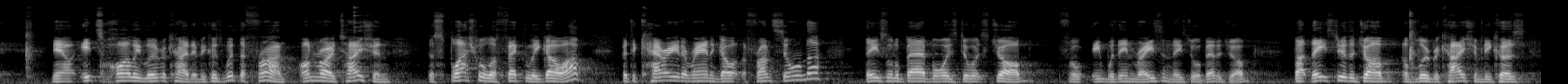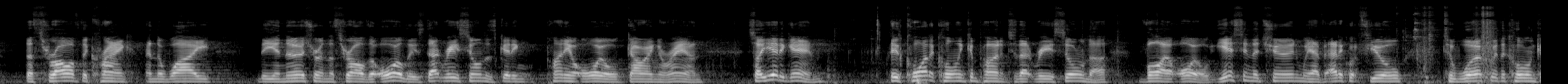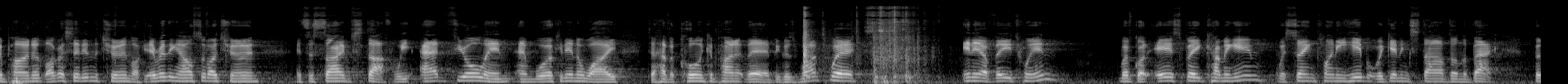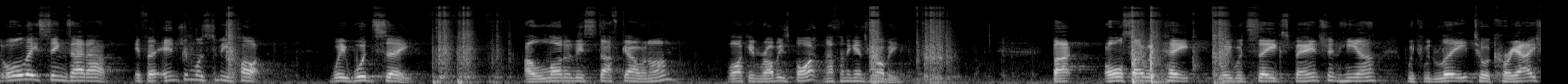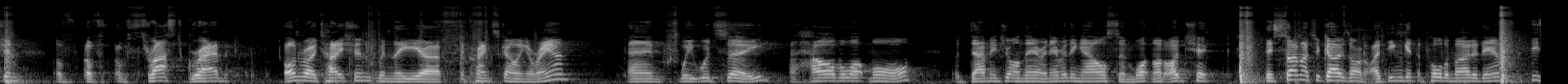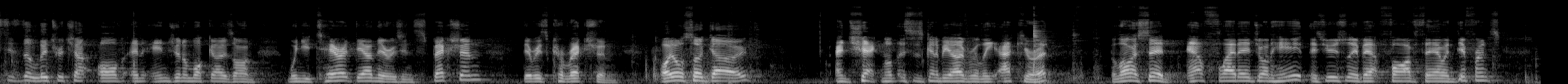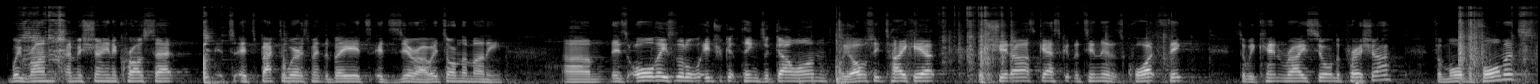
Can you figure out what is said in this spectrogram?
Now, it's highly lubricated because with the front, on rotation, the splash will effectively go up, but to carry it around and go up the front cylinder, these little bad boys do its job for within reason. These do a better job, but these do the job of lubrication because the throw of the crank and the way the inertia and the throw of the oil is, that rear cylinder is getting plenty of oil going around. So yet again, there's quite a cooling component to that rear cylinder via oil. Yes, in the tune, we have adequate fuel to work with the cooling component. Like I said in the tune, like everything else that I tune, it's the same stuff. We add fuel in and work it in a way to have a cooling component there because once we're in our V-twin, we've got airspeed coming in. We're seeing plenty here, but we're getting starved on the back. But all these things add up. If an engine was to be hot, we would see a lot of this stuff going on, like in Robbie's bike. Nothing against Robbie. But also with heat, we would see expansion here, which would lead to a creation of, of, of thrust grab on rotation when the, uh, the crank's going around. And we would see a hell of a lot more damage on there and everything else and whatnot. I'd check. There's so much that goes on. I didn't get to pull the motor down. this is the literature of an engine and what goes on. When you tear it down, there is inspection, there is correction. I also go and check. Not this is going to be overly accurate, but like I said, our flat edge on here is usually about five thou in difference. We run a machine across that. It's, it's back to where it's meant to be. It's, it's zero. It's on the money. Um, there's all these little intricate things that go on. We obviously take out the shit-ass gasket that's in there that's quite thick, so we can raise cylinder pressure for more performance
